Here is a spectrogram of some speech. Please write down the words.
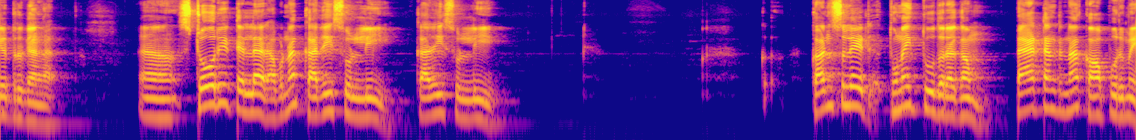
கேட்டிருக்காங்க. ஸ்டோரி டெல்லர் அப்படின்னா கதை சொல்லி கதை சொல்லி. கன்சுலேட் துணை தூதரகம். பேட்டன்ட்னா காப்புரிமை.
